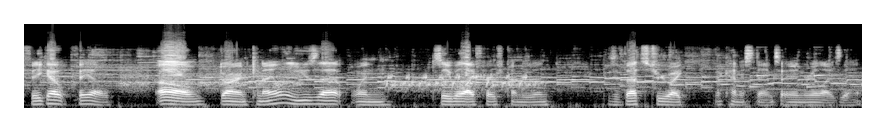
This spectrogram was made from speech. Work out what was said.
Fake out failed. Oh, um, darn. Can I only use that when Sableye first comes in? Because if that's true, I, that kind of stinks. I didn't realize that.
